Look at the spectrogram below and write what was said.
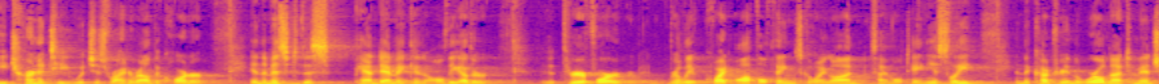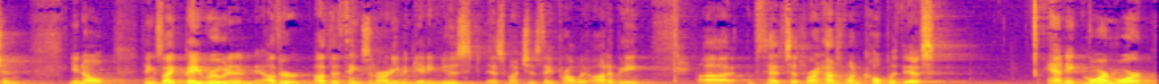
eternity, which is right around the corner. In the midst of this pandemic and all the other uh, three or four really quite awful things going on simultaneously in the country and the world, not to mention, you know, things like Beirut and other, other things that aren't even getting news as much as they probably ought to be. Uh, said, said, Lord, how does one cope with this? And it, more and more,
